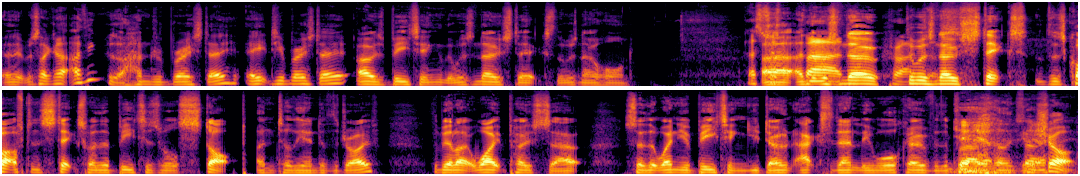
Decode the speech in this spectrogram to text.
and it was like I think it was a hundred brace day, eighty brace day. I was beating. There was no sticks. There was no horn. That's just Uh, and there was no there was no sticks. There's quite often sticks where the beaters will stop until the end of the drive. There'll be like white posts out, so that when you're beating, you don't accidentally walk over the brow Yeah, and get shot.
